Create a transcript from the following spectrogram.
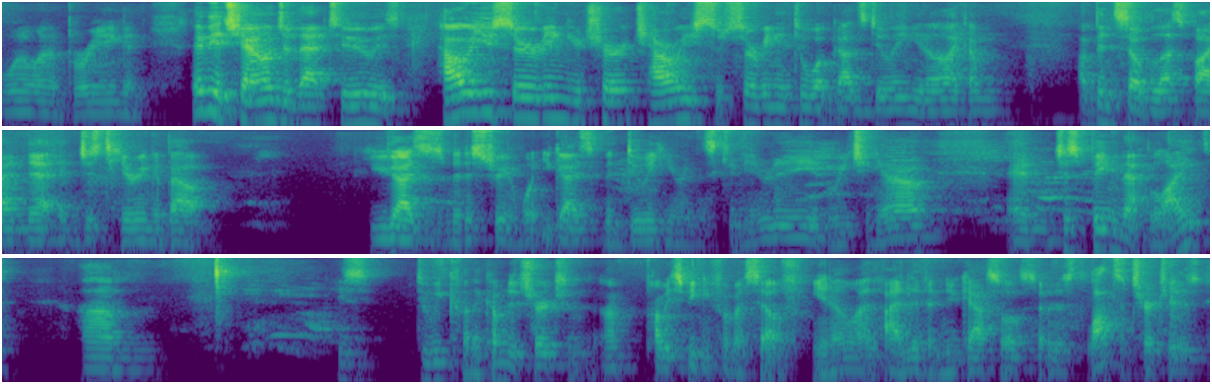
would want to bring. And maybe a challenge of that too is how are you serving your church? How are you serving into what god's doing? You know like i'm i've been so blessed by annette and just hearing about you guys' ministry and what you guys have been doing here in this community and reaching out and just being that light. Um, do we kind of come to church and i'm probably speaking for myself you know I, I live in newcastle so there's lots of churches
